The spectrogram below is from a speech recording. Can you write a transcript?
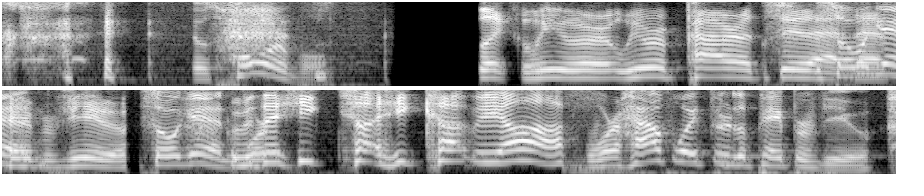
It was horrible. Look, we were we were powering through that, So that again, pay per view. So again, But we're, then he cut he cut me off. we're halfway through the pay per view.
